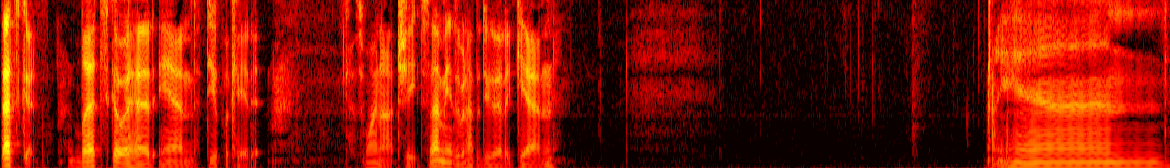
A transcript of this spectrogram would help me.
That's good. Let's go ahead and duplicate it. Why not cheat? So that means I'm going to have to do that again. And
